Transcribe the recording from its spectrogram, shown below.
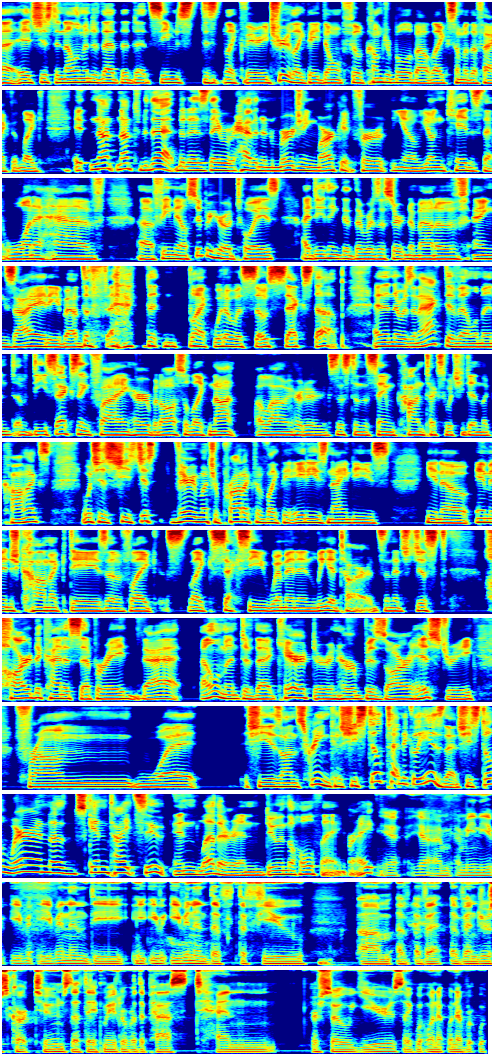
Uh, it's just an element of that, that that seems like very true. Like they don't feel comfortable about like some of the fact that like it not not to be that, but as they were having an emerging market for you know young kids that want to have uh, female superhero toys, I do think that there was a certain amount of anxiety about the fact that Black Widow was so sexed up, and then there was an active element of desexifying her, but also like not allowing her to exist in the same context which she did in the comics, which is she's just very much a product of like the 80s, 90s, you know, image comic days of like like sexy women in leotards. And it's just hard to kind of separate that element of that character and her bizarre history from what she is on screen because she still technically is that. She's still wearing a skin tight suit and leather and doing the whole thing, right? Yeah, yeah. I mean, even even in the even in the the few um, Avengers cartoons that they've made over the past ten or so years. Like whenever,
